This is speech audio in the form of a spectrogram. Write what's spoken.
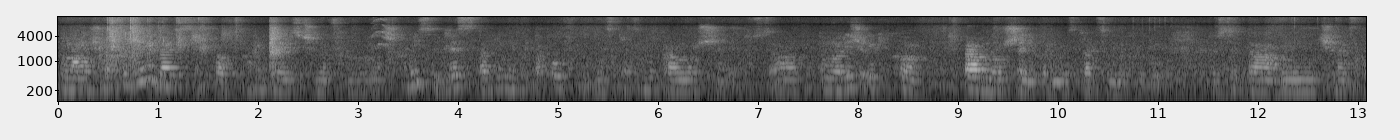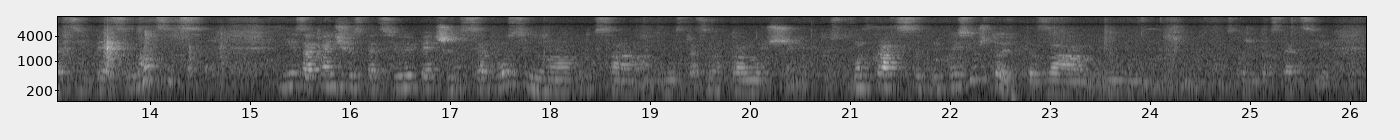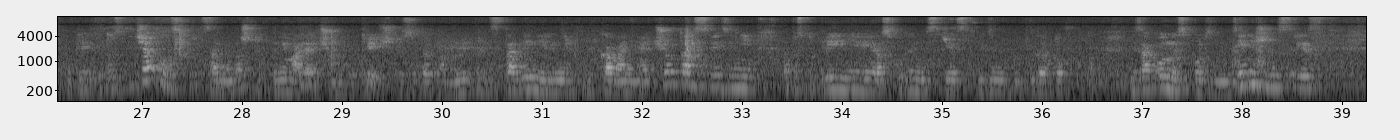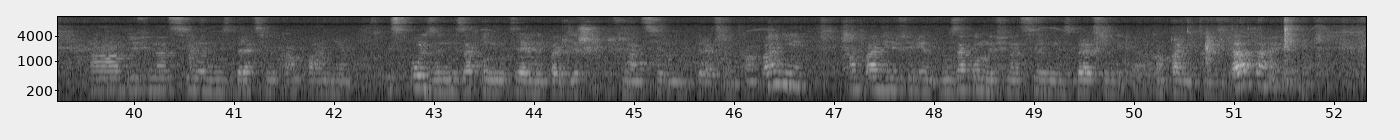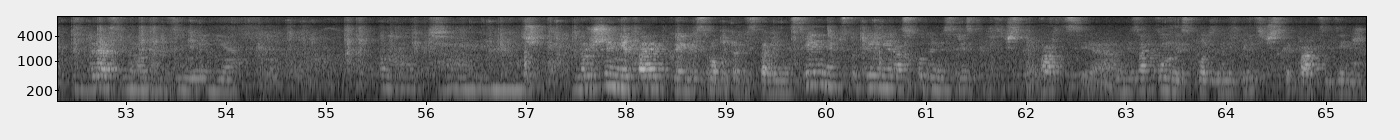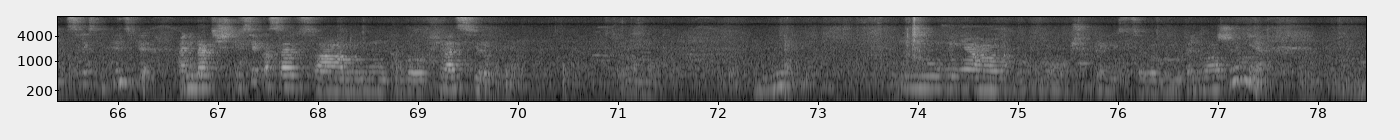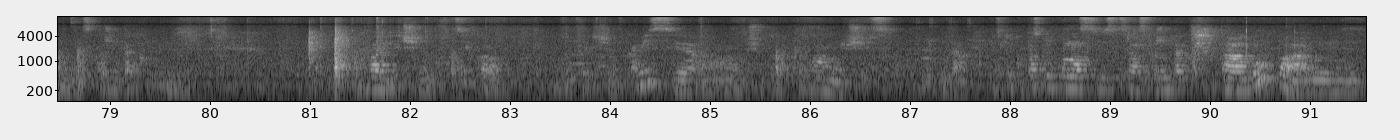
полномочия рассуждения, дать из членов нашей комиссии для составления протоколов административных правонарушений. То есть а, э, речь о каких э, правонарушениях административных идет. То есть это начиная с статьи 5.17 и заканчивая статьей 568 Кодекса административных правонарушений. То есть, ну, вкратце поясню, что это за, скажем так, статьи. Вот я их распечатала специально, да, чтобы понимали, о чем идет речь. То есть это там не представление или не публикование отчета о сведений о поступлении и расходовании средств, введенных на подготовку, там, незаконное использование денежных средств, а, при финансировании избирательной кампании, использование незаконной материальной поддержки при финансировании избирательной кампании, кампании референдума, незаконное финансирование избирательной э, кампании кандидата, избирательного объединения, нарушение порядка или срока предоставления сведений о поступлении и расходовании средств политической партии, незаконное использование политической партии денежных средств. В принципе, они практически все касаются как бы, финансирования. Ну, и у меня, в общем-то, есть м, предложение, скажем так, двоих членов ЦИКа, двоих членов комиссии, а, в общем-то, полномочий. Да. Поскольку, поскольку у нас есть, а, скажем так, а, группа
